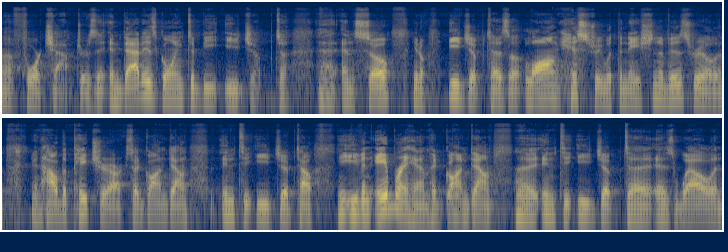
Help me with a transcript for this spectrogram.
uh, four chapters, and that is going to be Egypt. Uh, and so, you know, Egypt has a long history with the nation of Israel and, and how the patriarchs had gone down into Egypt, how even Abraham had gone down uh, into Egypt uh, as well, and,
